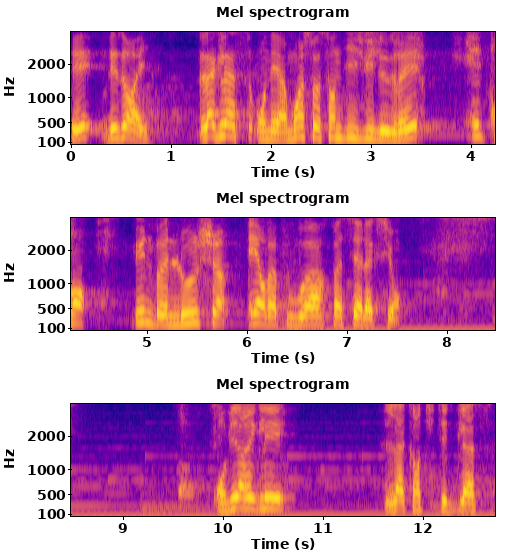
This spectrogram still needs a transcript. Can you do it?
et les oreilles. La glace, on est à moins 78 degrés. On prend une bonne louche et on va pouvoir passer à l'action. On vient régler la quantité de glace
